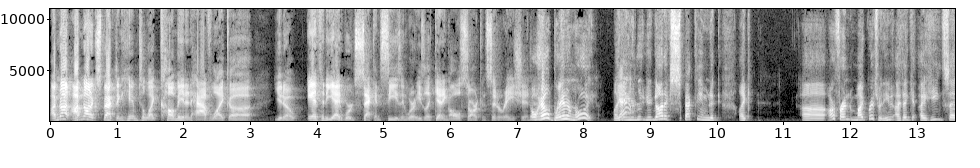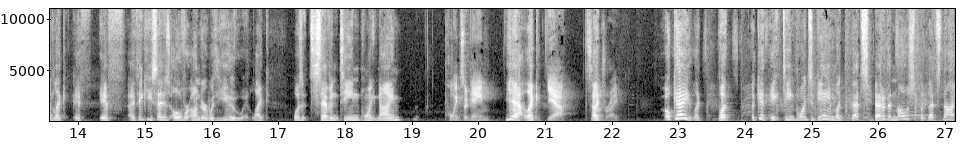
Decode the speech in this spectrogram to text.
I'm not I'm not expecting him to like come in and have like a you know Anthony Edwards second season where he's like getting All Star consideration. oh hell, Brandon Roy. Like Yeah. you're, you're not expecting him to like. Uh, our friend Mike Richman, he I think uh, he said like if if I think he said his over under with you at like was it seventeen point nine? points a game. Yeah, like Yeah, sounds Like- right. okay, like but again, 18 points a game, like that's better than most, but that's not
